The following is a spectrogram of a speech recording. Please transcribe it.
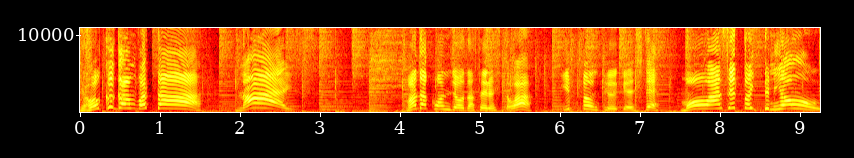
よく頑張ったナイス。まだ根性出せる人は1分休憩してもうワンセットいってみよう。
